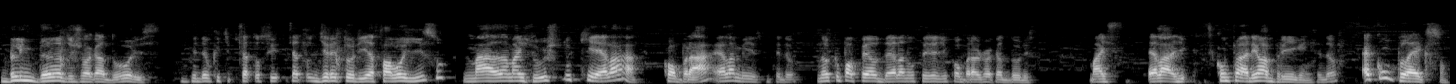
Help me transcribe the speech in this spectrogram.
blindando os jogadores, entendeu? Que tipo se a, torcida, se a diretoria falou isso, nada mais justo do que ela cobrar ela mesma, entendeu? Não que o papel dela não seja de cobrar os jogadores, mas ela compraria uma briga, entendeu? É complexo.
